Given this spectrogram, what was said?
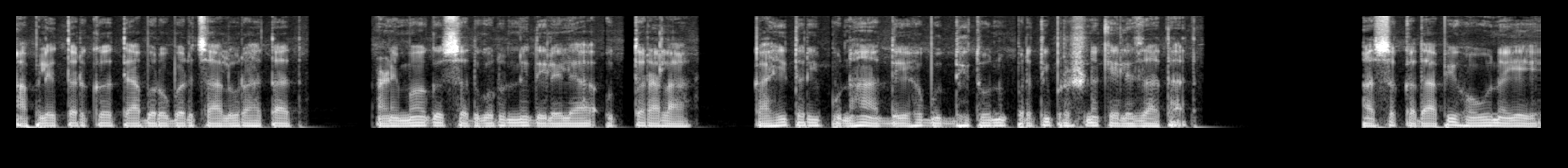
आपले तर्क त्याबरोबर चालू राहतात आणि मग सद्गुरूंनी दिलेल्या उत्तराला काहीतरी पुन्हा देहबुद्धीतून प्रतिप्रश्न केले जातात. असं कदापि होऊ नये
